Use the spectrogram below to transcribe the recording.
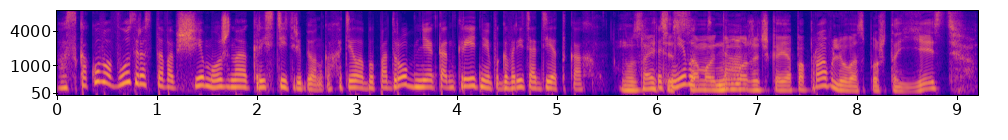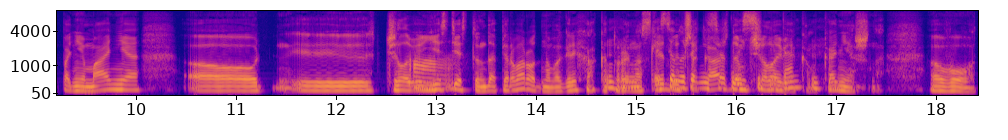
С какого возраста вообще можно крестить ребенка? Хотела бы подробнее, конкретнее поговорить о детках. Ну, знаете, само, вот, немножечко да. я поправлю вас, потому что есть понимание э, человека, а. естественно, да, первородного греха, который угу. наследуется каждым себе, человеком, да? конечно. Вот.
